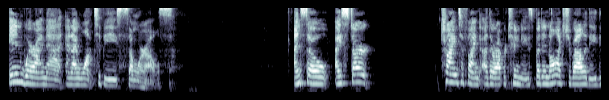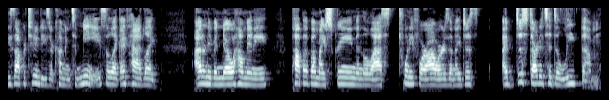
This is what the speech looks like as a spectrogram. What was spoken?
in where I'm at and I want to be somewhere else. And so I start trying to find other opportunities but in all actuality these opportunities are coming to me. So like i've had like i don't even know how many pop up on my screen in the last 24 hours and i just i've just started to delete them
